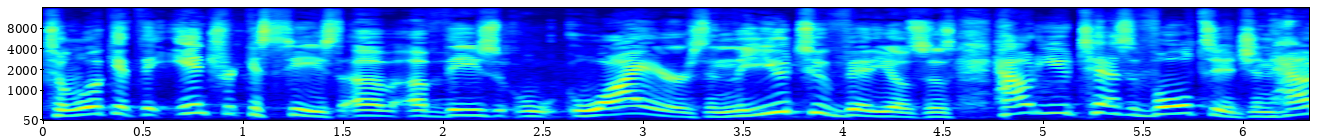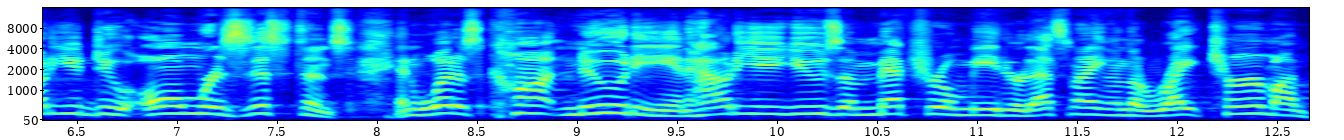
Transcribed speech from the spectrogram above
to look at the intricacies of, of these wires and the YouTube videos is how do you test voltage and how do you do ohm resistance and what is continuity and how do you use a metrometer? That's not even the right term. I'm,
